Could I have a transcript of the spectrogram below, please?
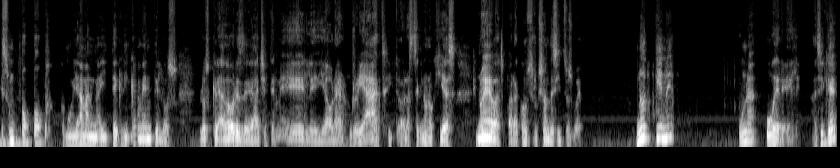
Es un pop-up, como llaman ahí técnicamente los, los creadores de HTML y ahora React y todas las tecnologías nuevas para construcción de sitios web. No tiene una URL. Así que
